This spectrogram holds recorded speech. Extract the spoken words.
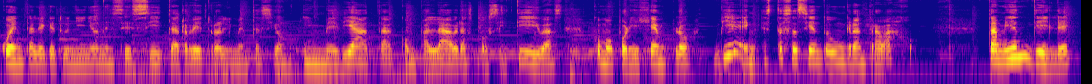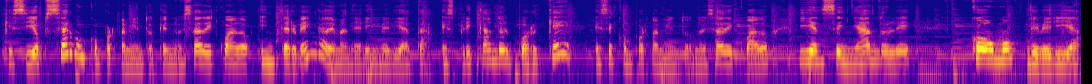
Cuéntale que tu niño necesita retroalimentación inmediata con palabras positivas como por ejemplo, bien, estás haciendo un gran trabajo. También dile que si observa un comportamiento que no es adecuado, intervenga de manera inmediata, explicando el por qué ese comportamiento no es adecuado y enseñándole cómo debería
